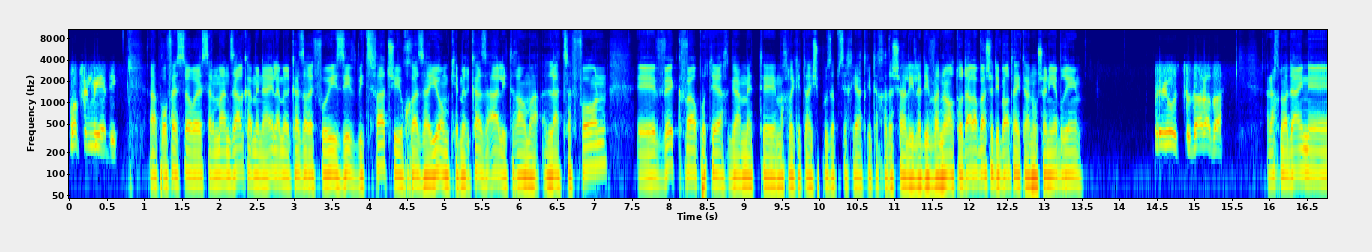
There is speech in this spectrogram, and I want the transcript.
באופן מיידי. הפרופסור סלמן זרקא, מנהל המרכז הרפואי זיו בצפת, שיוכרז היום כמרכז על לטראומה לצפון, אה, וכבר פותח גם את אה, מחלקת האשפוז הפסיכיאטרית החדשה לילדים ונוער. תודה רבה שדיברת איתנו, שנהיה בריאים. בריאות, תודה רבה. אנחנו עדיין אה,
